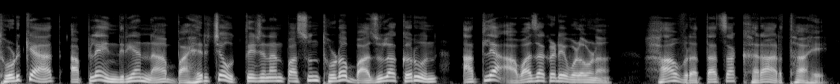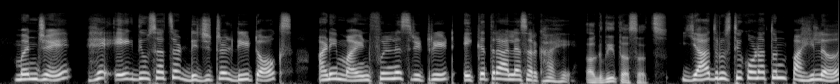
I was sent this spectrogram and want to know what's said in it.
थोडक्यात आपल्या इंद्रियांना बाहेरच्या उत्तेजनांपासून थोडं बाजूला करून आतल्या आवाजाकडे वळवणं हा व्रताचा खरा अर्थ आहे. म्हणजे हे एक दिवसाचं डिजिटल डिटॉक्स आणि माइंडफुलनेस रिट्रीट एकत्र आल्यासारखं आहे. अगदी तसंच. या दृष्टिकोनातून पाहिलं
